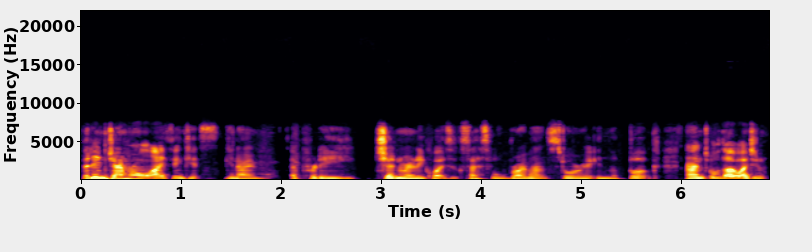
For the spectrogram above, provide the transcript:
But in general, I think it's, you know, a pretty generally quite successful romance story in the book. And although I didn't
